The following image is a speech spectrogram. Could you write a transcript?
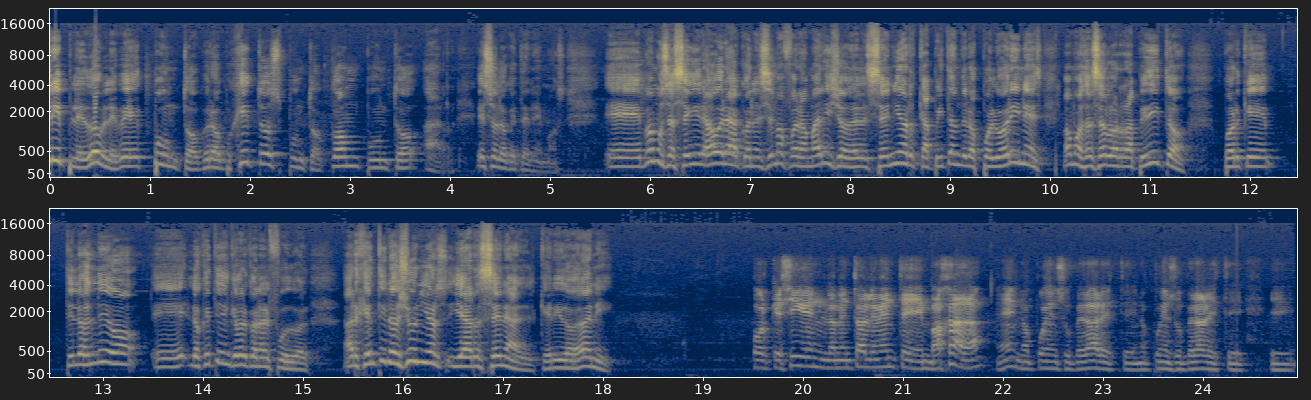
www.broobjetos.com.ar. Eso es lo que tenemos. Eh, vamos a seguir ahora con el semáforo amarillo del señor capitán de los polvorines. Vamos a hacerlo rapidito porque te los leo eh, los que tienen que ver con el fútbol. Argentinos Juniors y Arsenal, querido Dani porque siguen lamentablemente en bajada, ¿eh? no pueden superar este, no pueden superar este eh,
